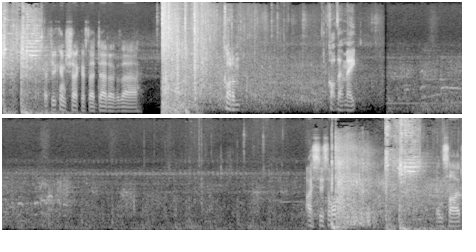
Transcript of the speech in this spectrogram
If you can check if they're dead over there. Got them. Got their mate. I see someone. Inside.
